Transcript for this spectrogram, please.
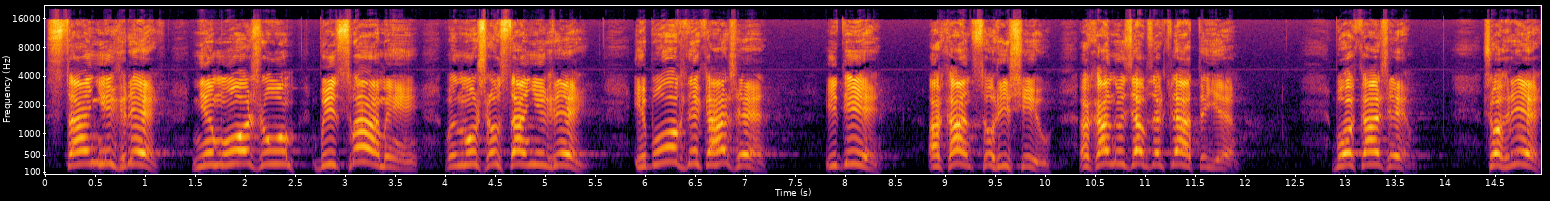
стані грех, не можу бути з вами, тому що встані грех. І Бог не каже, іди, Ахан согрішив, Ахан взяв заклятиє. Бог каже, що грех,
